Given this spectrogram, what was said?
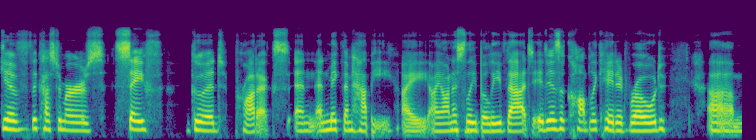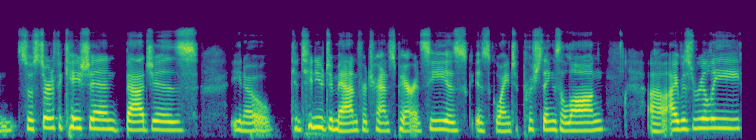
give the customers safe, good products and and make them happy. I I honestly mm-hmm. believe that it is a complicated road. Um, so certification, badges, you know, continued demand for transparency is is going to push things along. Uh, I was really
